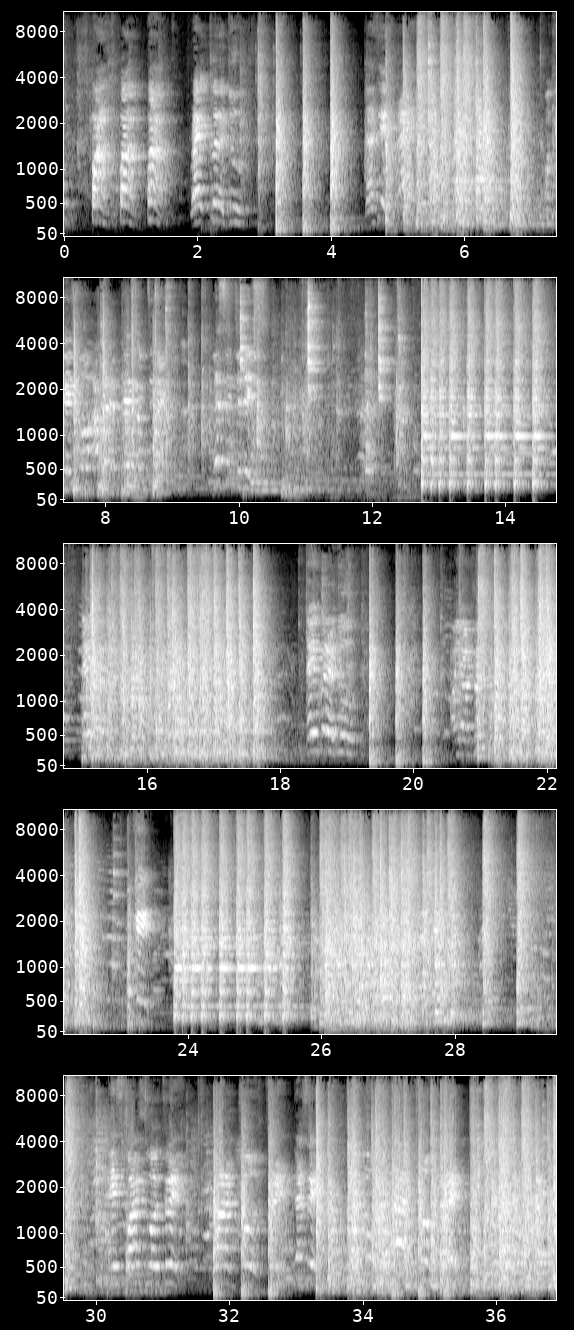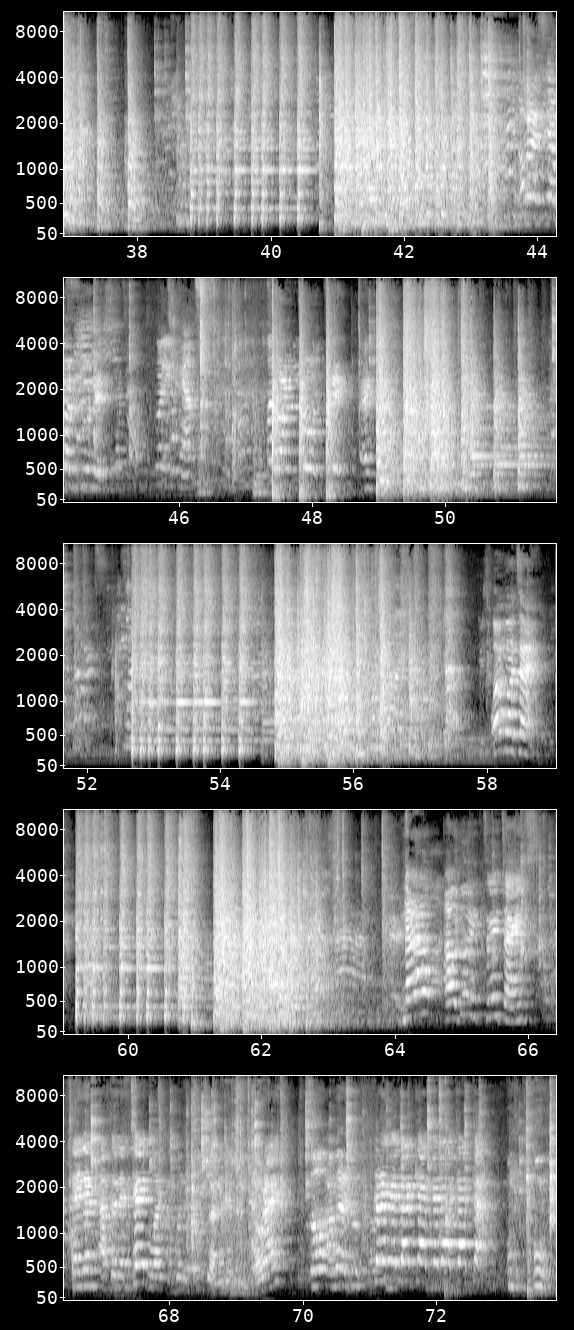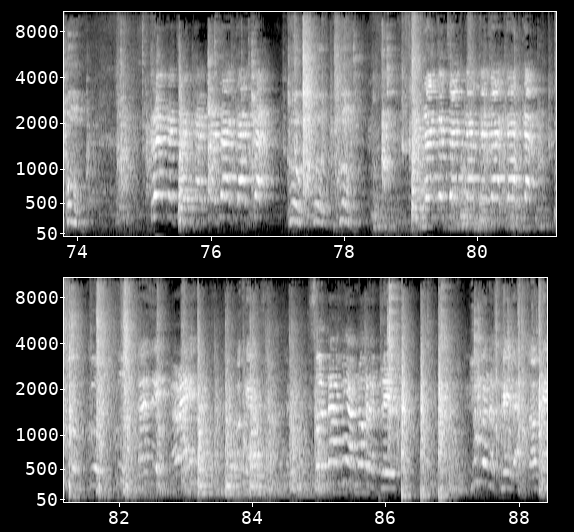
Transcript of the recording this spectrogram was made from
bam, bam, bam. Right? You're going to do. That's it, right? Okay, so I'm going to play something. Listen to this. Mira, ok.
